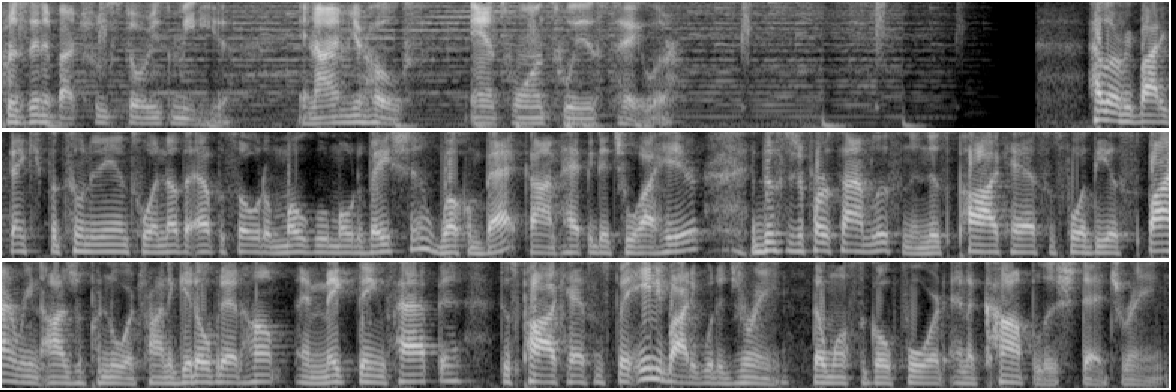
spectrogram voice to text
Presented by True Stories Media. And I'm your host, Antoine Twiz Taylor. Hello, everybody. Thank you for tuning in to another episode of Mogul Motivation. Welcome back. I'm happy that you are here. If this is your first time listening, this podcast is for the aspiring entrepreneur trying to get over that hump and make things happen. This podcast is for anybody with a dream that wants to go forward and accomplish that dream.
